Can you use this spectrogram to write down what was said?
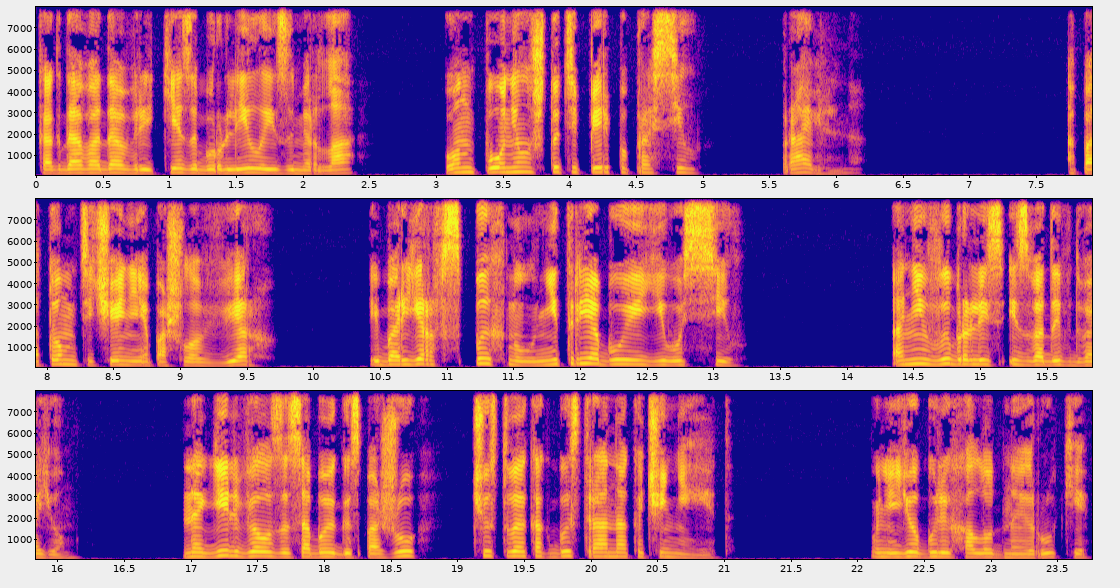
Когда вода в реке забурлила и замерла, он понял, что теперь попросил правильно. А потом течение пошло вверх, и барьер вспыхнул, не требуя его сил. Они выбрались из воды вдвоем. Нагиль вел за собой госпожу, чувствуя, как быстро она коченеет. У нее были холодные руки,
